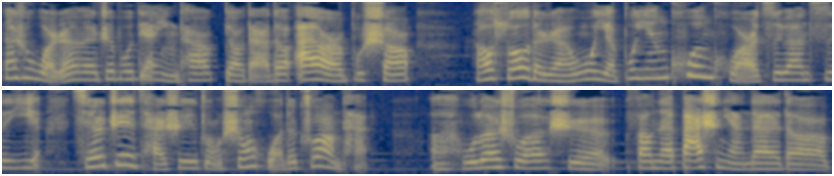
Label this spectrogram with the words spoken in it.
但是我认为这部电影它表达的哀而不伤，然后所有的人物也不因困苦而自怨自艾，其实这才是一种生活的状态。啊，无论说是放在八十年代的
